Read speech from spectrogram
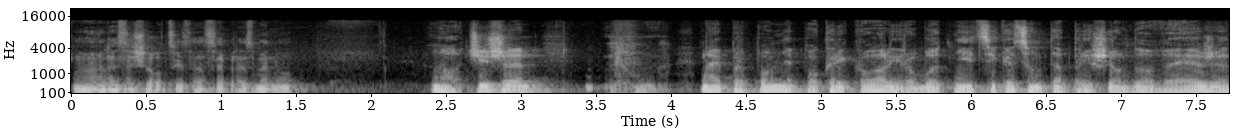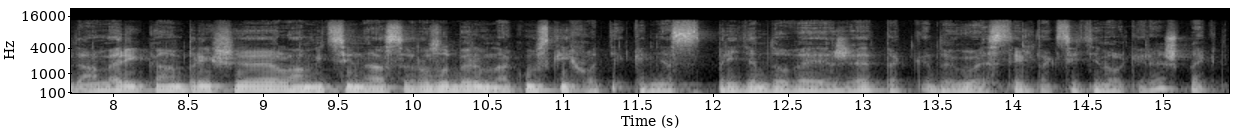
No, Rezešovci zase pre zmenu. No, čiže najprv po mne pokrikovali robotníci, keď som tam prišiel do V, že Amerikán prišiel a my si nás rozoberú na kúsky. Chodte. Keď dnes prídem do že, tak do US Steel, tak cítim veľký rešpekt.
